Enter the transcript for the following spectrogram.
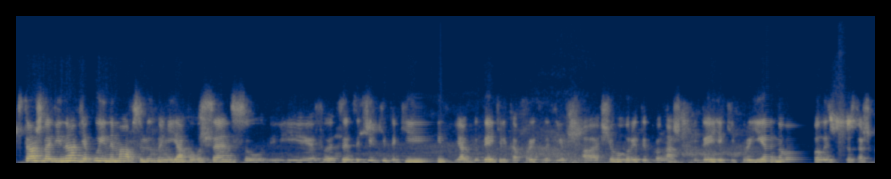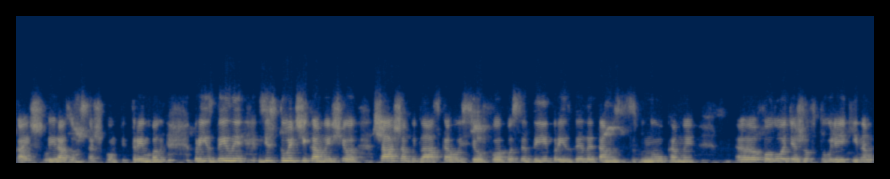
страшна війна, в якої немає абсолютно ніякого сенсу. І це, це тільки такі, якби декілька прикладів. А що говорити про наших людей, які приєднували до Сашка, йшли разом з Сашком, підтримували, приїздили зі стульчиками, що Саша, будь ласка, ось посиди, приїздили там з внуками. Е, Володя Жовтуля, який нам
